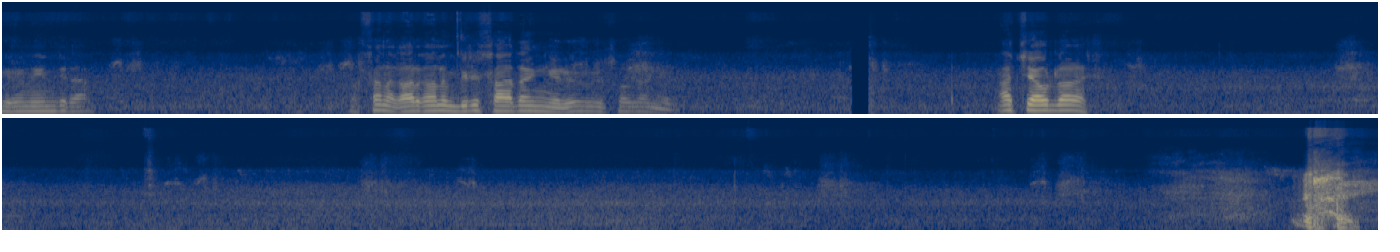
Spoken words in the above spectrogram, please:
Birini indir abi. Baksana karganın biri sağdan geliyor, biri soldan geliyor. Aç yavrular aç.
